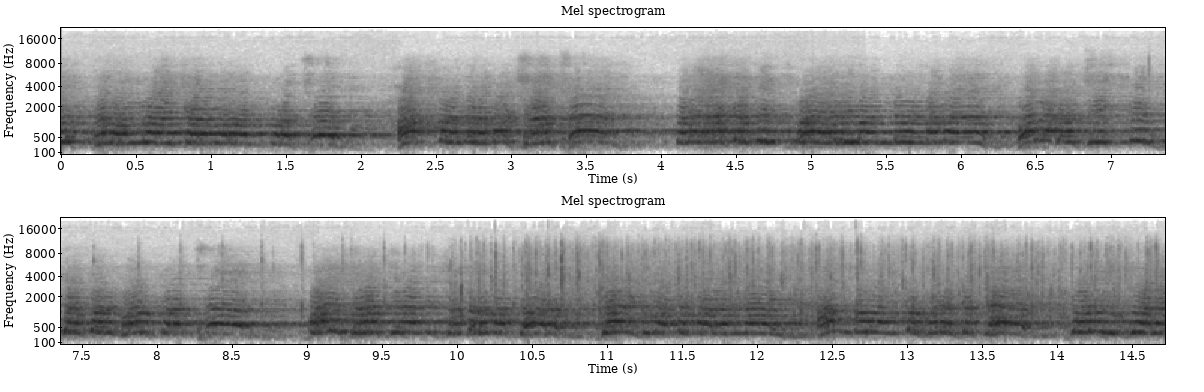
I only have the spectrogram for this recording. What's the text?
মিথ্যা মামলায় কারাবরণ করেছেন। আপনারা যারা বসে আছেন, তারা একাধিক বার রিমান্ডের নামে অনারসিক নির্যাতন ভোগ করেছেন। বাড়িতে আছেন সতেরো বছর জয় ঘুমাতে নাই। আন্দোলন তো করে জলে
